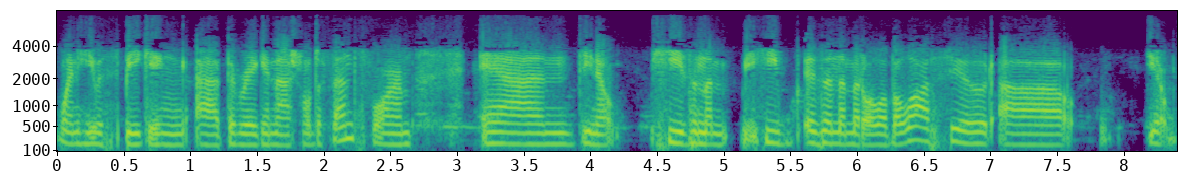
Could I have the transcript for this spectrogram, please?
when he was speaking at the Reagan National Defense Forum, and you know, he's in the he is in the middle of a lawsuit. Uh, you know,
